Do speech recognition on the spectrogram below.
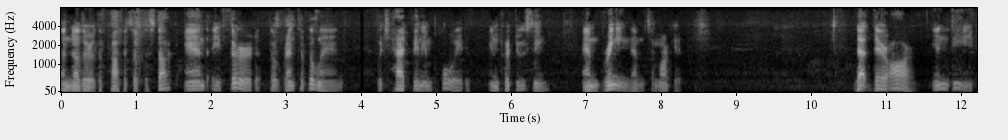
another the profits of the stock, and a third the rent of the land which had been employed in producing and bringing them to market. That there are, indeed,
